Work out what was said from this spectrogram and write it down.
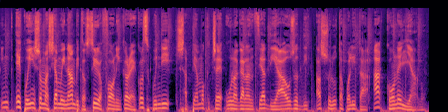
In- e qui insomma siamo in ambito Stereophonic Records, quindi sappiamo che c'è una garanzia di house di assoluta qualità a Conegliano.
